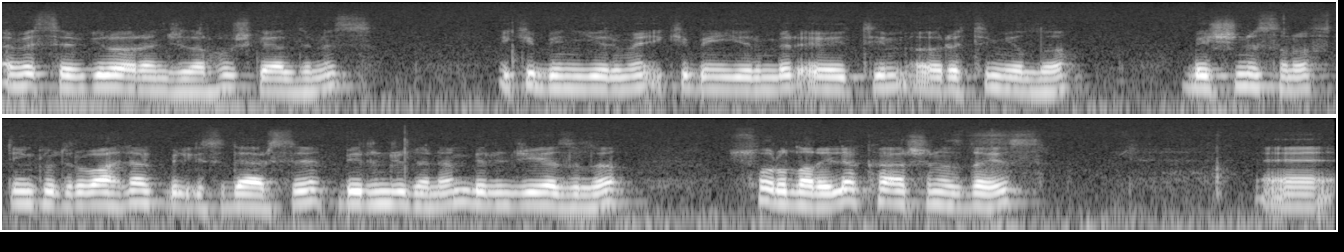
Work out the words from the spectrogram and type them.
Evet sevgili öğrenciler hoş geldiniz. 2020-2021 eğitim öğretim yılı 5. sınıf Din Kültürü ve Ahlak Bilgisi dersi 1. dönem 1. yazılı sorularıyla karşınızdayız. Ee,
